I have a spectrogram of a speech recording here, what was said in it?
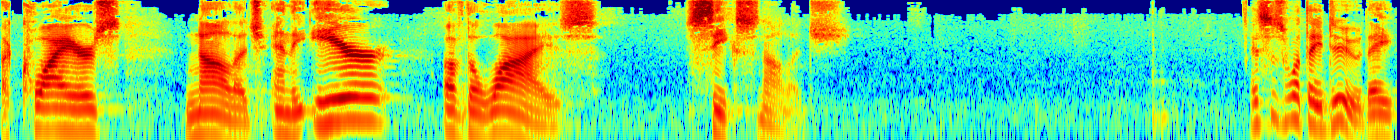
acquires knowledge, and the ear of the wise seeks knowledge. This is what they do. They,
